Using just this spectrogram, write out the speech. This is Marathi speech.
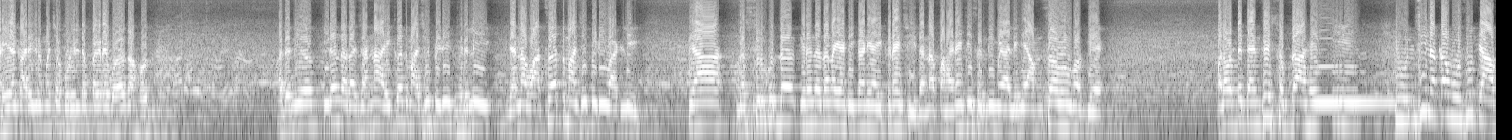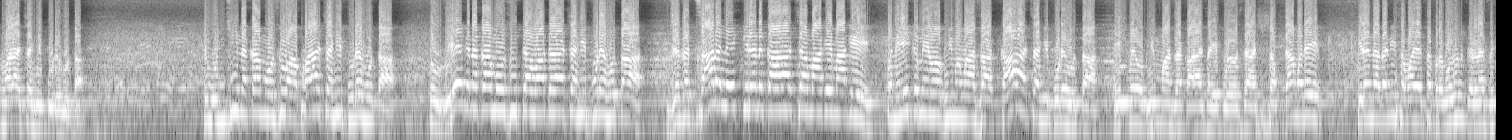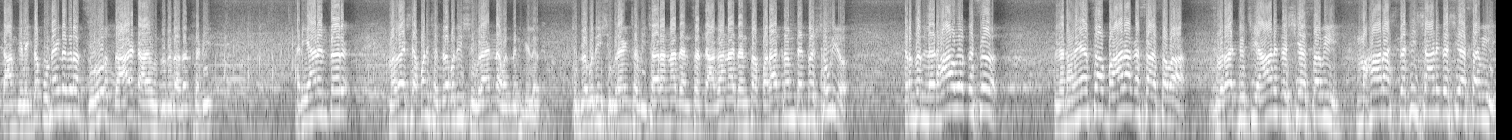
आणि या कार्यक्रमाच्या पुढील टप्प्याकडे वळत आहोत. आदरणीय किरण दादा ज्यांना ऐकत माझी पिढी घडली ज्यांना वाचत माझी पिढी वाढली त्या नसुरखुद्द किरण दादांना या ठिकाणी ऐकण्याची त्यांना पाहण्याची संधी मिळाली हे आमचं अहोभाग्य आहे. मला वाटतं त्यांचे शब्द आहेत की ती उंची नका मोजू त्या आभाळाच्याही पुढे होता. ती उंची नका मोजू आभाळाच्याही पुढे होता. तो वेग नका मोजू त्या वादळाच्याही पुढे होता. जगत चालले किरण काळाच्या मागे मागे पण एकमेव भीम माझा काळाच्याही पुढे होता. एकमेव भीम माझा काळाच्याही पुढे होता. अशा शब्दामध्ये किरण दादांनी समाजाचं प्रबोधन करण्याचं काम केलं. एकदा पुन्हा एकदा जरा जोरदार टाळ्या होतो दादांसाठी. आणि यानंतर मगाशी आपण छत्रपती शिवरायांना वंदन केलं. छत्रपती शिवरायांच्या विचारांना त्यांचा त्यागांना त्यांचा पराक्रम त्यांचं शौर्य. तर लढावं कसं? लढण्याचा बारा कसा असावा? स्वराज्याची आण कशी असावी? महाराष्ट्राची शान कशी असावी?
